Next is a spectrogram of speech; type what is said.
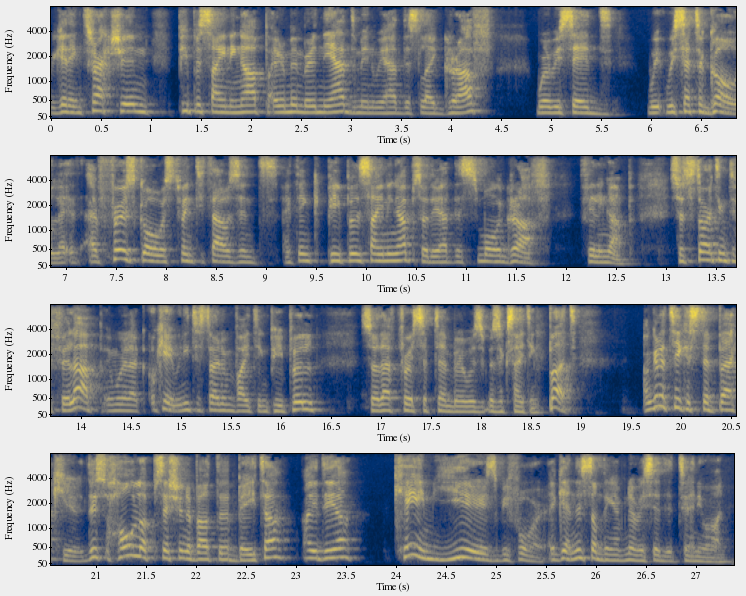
we're getting traction, people signing up. I remember in the admin, we had this like graph where we said, we, we set a goal. Our first goal was 20,000, I think, people signing up. So they had this small graph filling up. So it's starting to fill up, and we're like, okay, we need to start inviting people. So that first September was was exciting. But I'm gonna take a step back here. This whole obsession about the beta idea came years before. Again, this is something I've never said it to anyone.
